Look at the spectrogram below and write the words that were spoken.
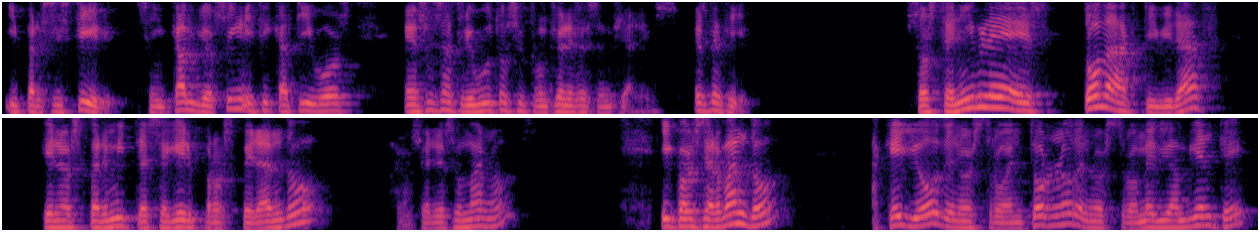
y persistir sin cambios significativos en sus atributos y funciones esenciales. Es decir, sostenible es toda actividad que nos permite seguir prosperando a los seres humanos y conservando aquello de nuestro entorno, de nuestro medio ambiente,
